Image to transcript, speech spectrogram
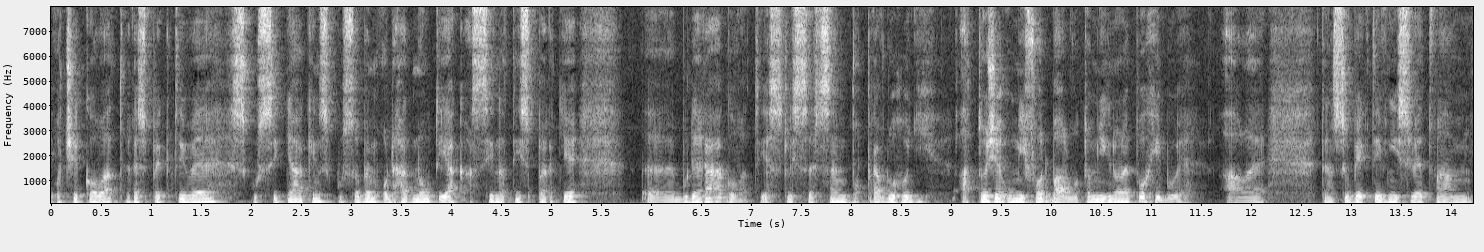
očekovat, respektive zkusit nějakým způsobem odhadnout, jak asi na té Spartě eh, bude reagovat, jestli se sem opravdu hodí. A to, že umí fotbal, o tom nikdo nepochybuje, ale ten subjektivní svět vám,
